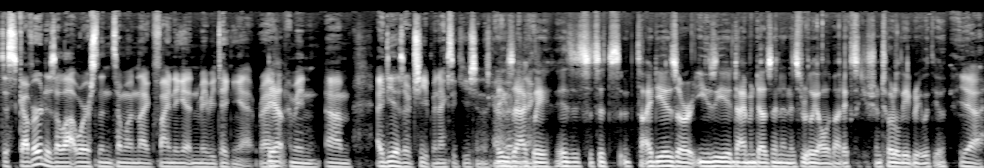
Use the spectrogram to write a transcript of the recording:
discovered is a lot worse than someone like finding it and maybe taking it, right? Yep. I mean, um, ideas are cheap and execution is kind of. Exactly. It's, it's, it's, it's ideas are easy, a dime a dozen, and it's really all about execution. Totally agree with you. Yeah.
